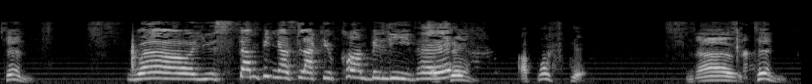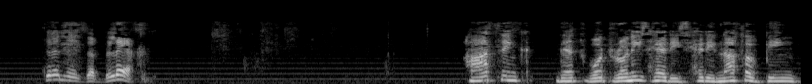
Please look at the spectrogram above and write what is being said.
Tin. Wow, you're stumping us like you can't believe, A hey? tin. A pushke. No, tin. Tin is a blech. I think that what Ronnie's had, he's had enough of being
